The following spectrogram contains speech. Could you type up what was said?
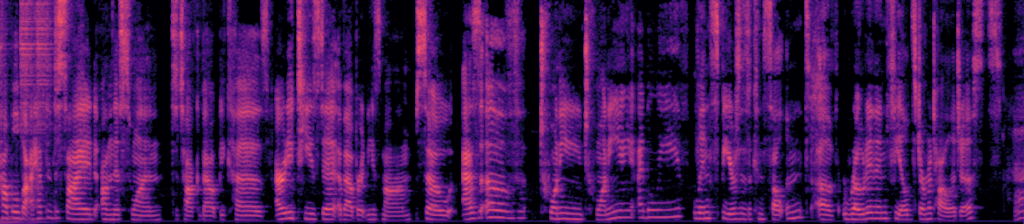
Couple, but I have to decide on this one to talk about because I already teased it about Britney's mom. So, as of 2020, I believe, Lynn Spears is a consultant of Rodan and Fields dermatologists.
